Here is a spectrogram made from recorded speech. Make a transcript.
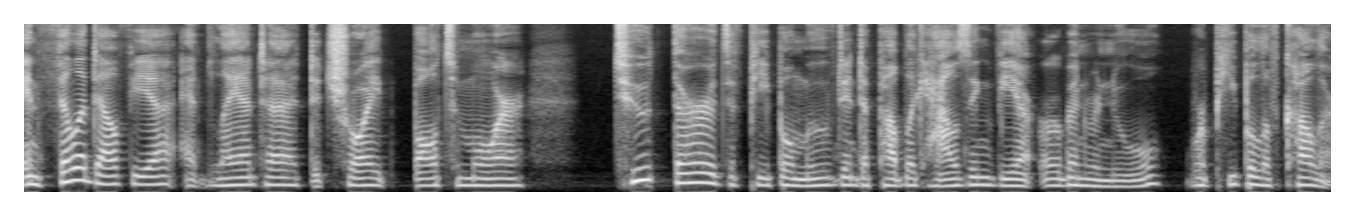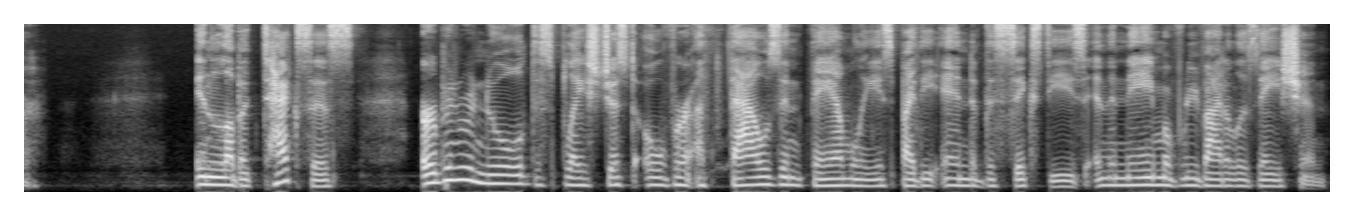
In Philadelphia, Atlanta, Detroit, Baltimore, two thirds of people moved into public housing via urban renewal were people of color. In Lubbock, Texas, urban renewal displaced just over a thousand families by the end of the 60s in the name of revitalization.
